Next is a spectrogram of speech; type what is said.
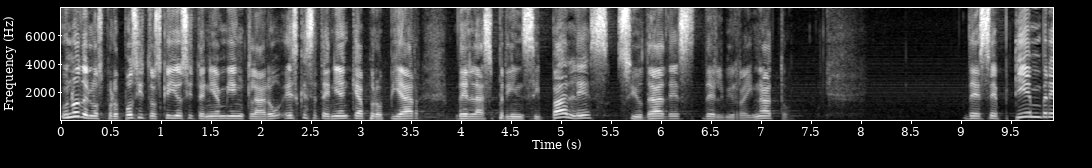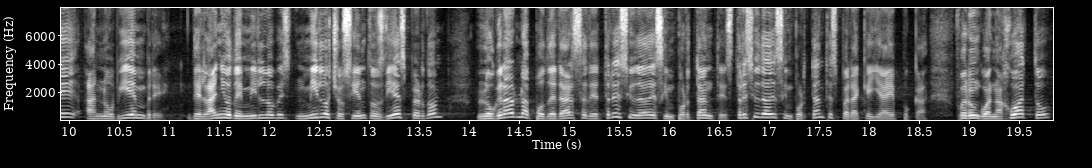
uno de los propósitos que ellos sí tenían bien claro es que se tenían que apropiar de las principales ciudades del virreinato. De septiembre a noviembre del año de 1810, perdón, lograron apoderarse de tres ciudades importantes, tres ciudades importantes para aquella época. Fueron Guanajuato,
